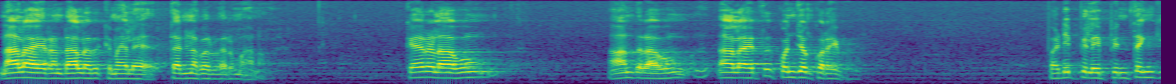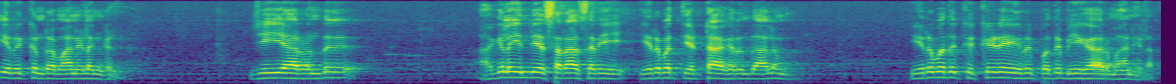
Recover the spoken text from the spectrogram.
நாலாயிரம் டாலருக்கு மேலே தனிநபர் வருமானம். கேரளாவும் ஆந்திராவும் நாலாயிரத்துக்கு கொஞ்சம் குறைவு. படிப்பிலே பின்தங்கி இருக்கின்ற மாநிலங்கள். ஜிஆர் வந்து அகில இந்திய சராசரி இருபத்தி எட்டாக இருந்தாலும் இருபதுக்கு கீழே இருப்பது பீகார் மாநிலம்.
